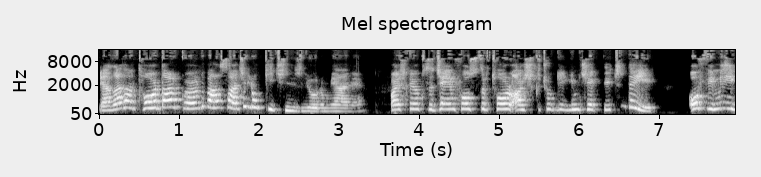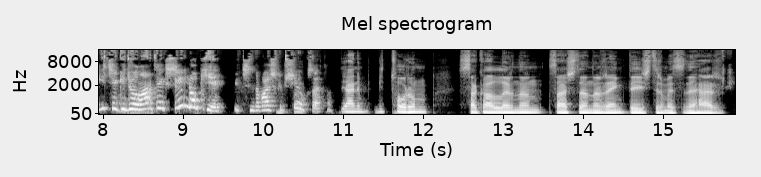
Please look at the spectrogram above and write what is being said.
Ya zaten Thor Dark World'u ben sadece Loki için izliyorum yani. Başka yoksa Jane Foster Thor aşkı çok ilgimi çektiği için değil. O filmin ilgi çekici olan tek şey Loki. İçinde başka bir şey yok zaten. Yani bir Thor'un sakallarının, saçlarının renk değiştirmesini her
